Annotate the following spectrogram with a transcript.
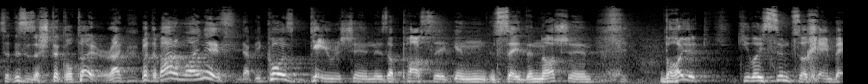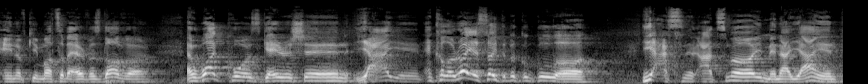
So this is a shtickle Torah, right? But the bottom line is that because Gerishin is a pasik in say the noshim, the kiloi simtza chem be'en of kimatzav ervas davar. And what caused Gerishin? Yayin. And Kalaraya Saita Bekukula. Yasnir Atzmoy Minayayin.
